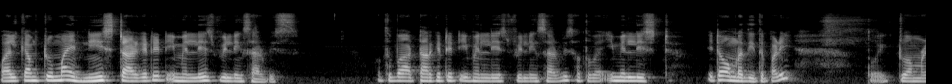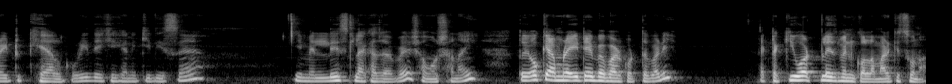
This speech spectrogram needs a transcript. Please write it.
welcome to my niche targeted email list building service অথবা targeted email list building service অথবা ইমেল লিস্ট এটাও আমরা দিতে পারি। তো একটু আমরা একটু খেয়াল করি, দেখি এখানে কি দিছে। ইমেল লিস্ট লেখা যাবে, সমস্যা নাই। তো ওকে আমরা এটাই ব্যবহার করতে পারি। একটা কিওয়ার্ড প্লেসমেন্ট করলাম আর কিছু না।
